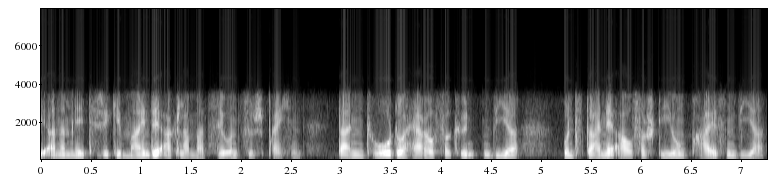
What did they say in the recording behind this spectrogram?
die anamnetische Gemeindeakklamation zu sprechen. Deinen Tod, o Herr, verkünden wir und deine Auferstehung preisen wir,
